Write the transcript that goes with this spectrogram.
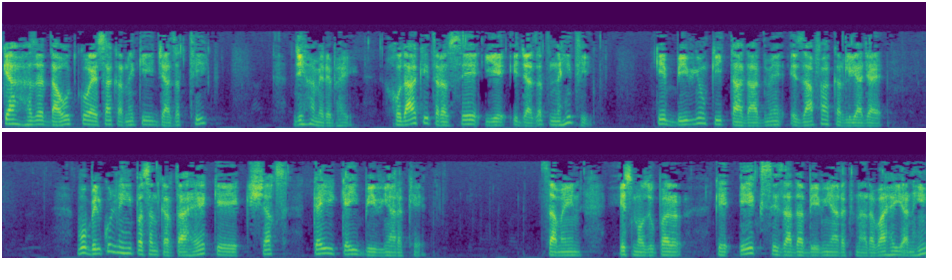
کیا حضرت داؤد کو ایسا کرنے کی اجازت تھی؟ جی ہاں میرے بھائی خدا کی طرف سے یہ اجازت نہیں تھی کہ بیویوں کی تعداد میں اضافہ کر لیا جائے۔ وہ بالکل نہیں پسند کرتا ہے کہ ایک شخص کئی کئی بیویاں رکھے۔ سامعین، اس موضوع پر کہ ایک سے زیادہ بیویاں رکھنا روا ہے یا نہیں،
